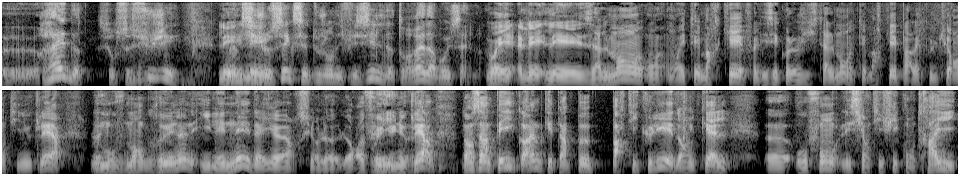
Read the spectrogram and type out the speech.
euh, raide sur ce sujet. Les- Même si les- je sais que c'est toujours difficile d'être raide à Bruxelles. Oui, les, les Allemands ont, ont été marqués, enfin les écologistes allemands ont été marqués par la culture antinucléaire. Le mouvement Grünen, il est né d'ailleurs sur le, le refus Oui, du euh, nucléaire, dans un pays quand même qui est un peu particulier, dans lequel, euh, au fond, les scientifiques ont trahi.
